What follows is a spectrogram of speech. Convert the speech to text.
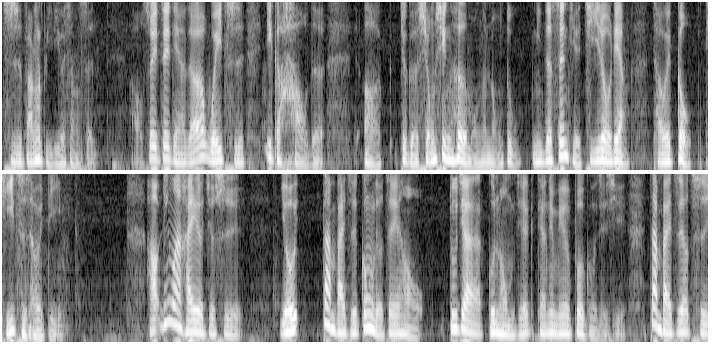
脂肪的比例会上升。好，所以这一点要维持一个好的。呃，这个雄性荷尔蒙的浓度，你的身体的肌肉量才会够，体脂才会低。好，另外还有就是有蛋白质供流这一行，度假共同我们直接条件没有报告这些蛋白质要吃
